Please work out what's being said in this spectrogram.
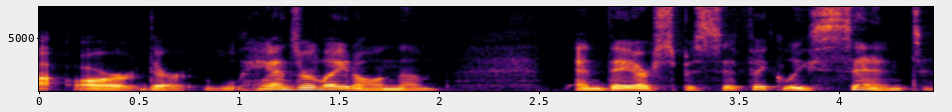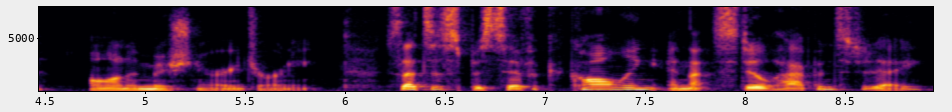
are their hands are laid on them, and they are specifically sent on a missionary journey. So that's a specific calling, and that still happens today.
